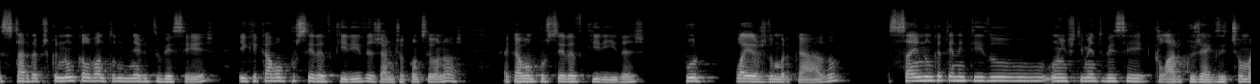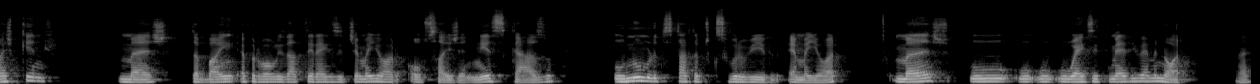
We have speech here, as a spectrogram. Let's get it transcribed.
startups que nunca levantam dinheiro de VCs e que acabam por ser adquiridas, já nos aconteceu a nós, acabam por ser adquiridas por players do mercado sem nunca terem tido um investimento VC. Claro que os exits são mais pequenos, mas também a probabilidade de ter exits é maior. Ou seja, nesse caso, o número de startups que sobrevive é maior, mas o, o, o exit médio é menor. É?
